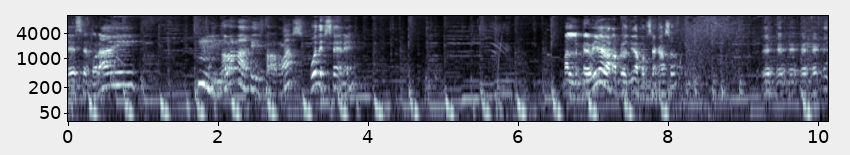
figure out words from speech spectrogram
Ese por ahí. Hmm, ¿no habrá nada que disparar más? Puede ser, ¿eh? Vale, me voy a llevar la pelotita por si acaso. Eh, eh, eh,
